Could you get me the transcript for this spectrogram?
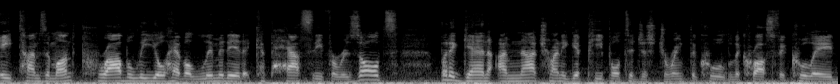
eight times a month, probably you'll have a limited capacity for results. But again, I'm not trying to get people to just drink the cool the CrossFit Kool-Aid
